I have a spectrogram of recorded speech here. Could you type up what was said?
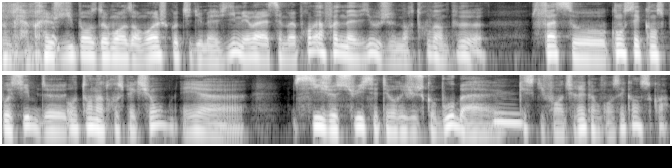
Donc après, j'y pense de moins en moins, je continue ma vie. Mais voilà, c'est ma première fois de ma vie où je me retrouve un peu euh, face aux conséquences possibles de autant d'introspection. Et euh, si je suis ces théories jusqu'au bout, bah, mm. qu'est-ce qu'il faut en tirer comme conséquence quoi?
